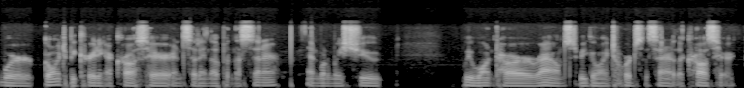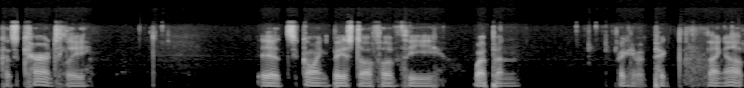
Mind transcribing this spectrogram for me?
we're going to be creating a crosshair and setting up in the center. And when we shoot, we want our rounds to be going towards the center of the crosshair because currently it's going based off of the weapon I can even pick the thing up.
